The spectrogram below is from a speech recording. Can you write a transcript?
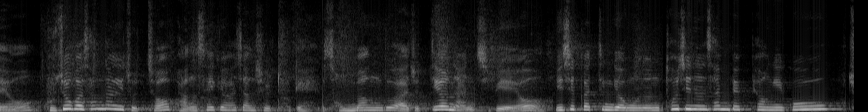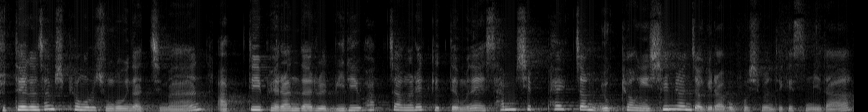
셨네요. 구조가 상당히 좋죠. 방 3개, 화장실 2개. 전망도 아주 뛰어난 집이에요. 이 집 같은 경우는 토지는 300평이고 주택은 30평으로 준공이 났지만 앞뒤 베란다를 미리 확장을 했기 때문에 38.6평이 실면적이라고 보시면 되겠습니다.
